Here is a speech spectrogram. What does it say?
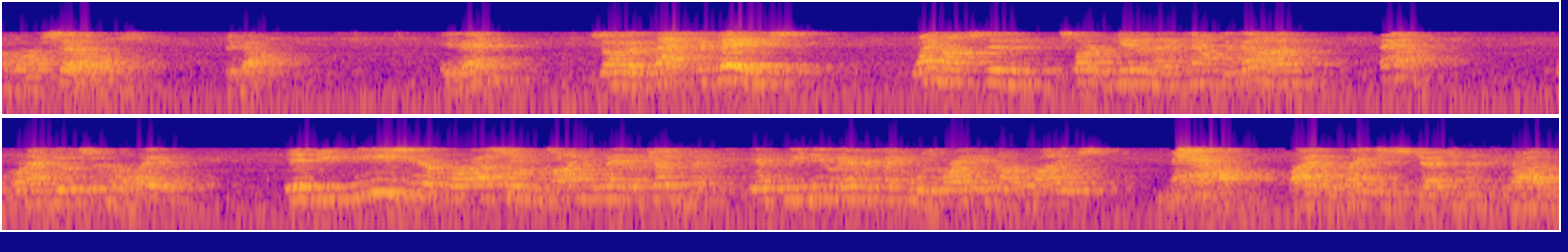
of ourselves to God. Amen? So if that's the case, why not start giving an account to God now? We're going to have to do it sooner or later. It'd be easier for us on the final day of judgment if we knew everything was right in our lives now by the righteous judgment God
